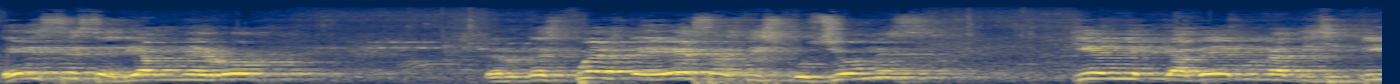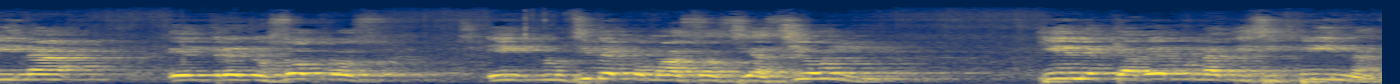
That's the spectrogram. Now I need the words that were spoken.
Ese sería un error. Pero después de esas discusiones, tiene que haber una disciplina entre nosotros, inclusive como asociación, tiene que haber una disciplina.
